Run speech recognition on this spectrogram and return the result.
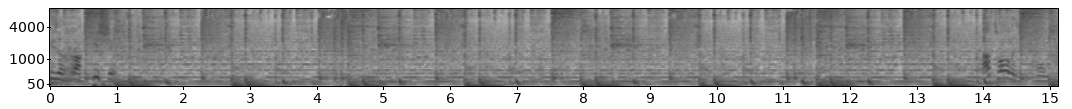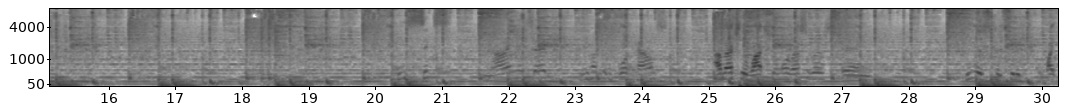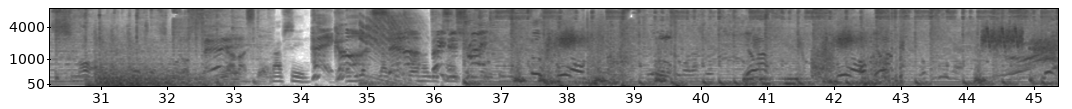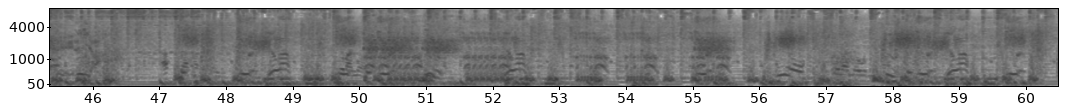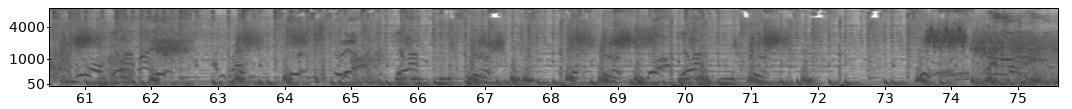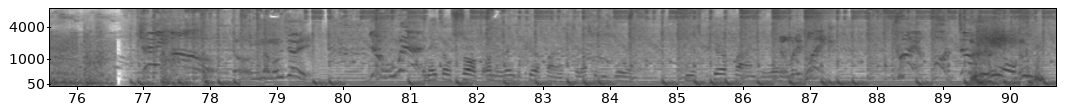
He's a Rikishi. How tall is Holmes? He's six nine. They said three hundred and four pounds. I've actually watched sumo wrestlers, and he is considered quite small compared to sumo wrestlers that I've seen. Hey, come on. Stand up. Face it straight. sumo wrestler. You up? You up? Don't do that. I forgot how You up? What? I be grabbing. You up? You up? KO. You win. And they throw salt on the ring to purify it. So that's what he's doing. He is purifying the ring. Nobody blink. Triumph or die.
